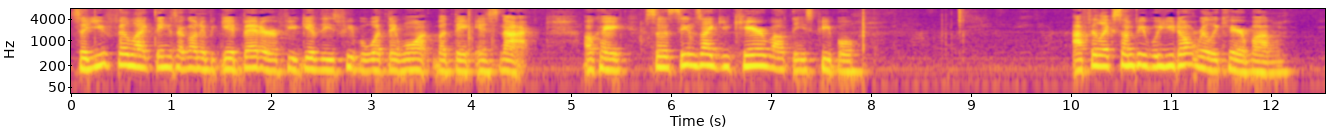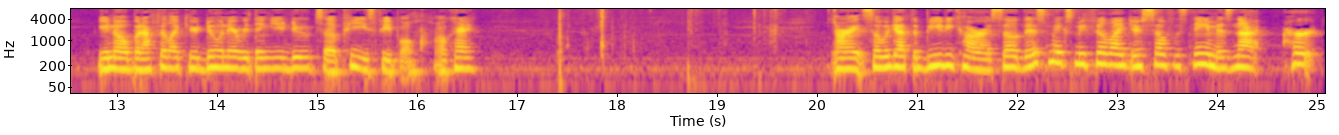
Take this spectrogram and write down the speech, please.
so you feel like things are going to get better if you give these people what they want, but they it's not. Okay, so it seems like you care about these people. I feel like some people you don't really care about them, you know, but I feel like you're doing everything you do to appease people. Okay. All right, so we got the beauty card. So this makes me feel like your self-esteem is not hurt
